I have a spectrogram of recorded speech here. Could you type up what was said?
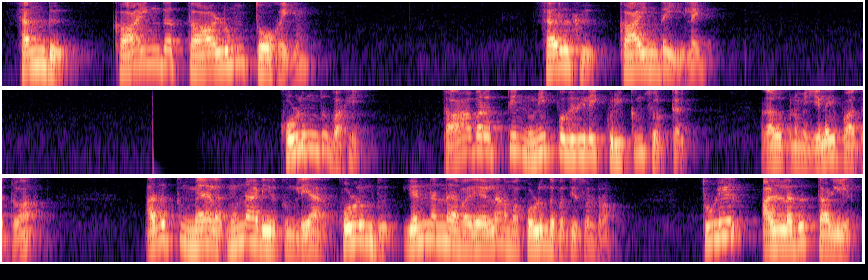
சண்டு காய்ந்த தாளும் தோகையும். சருகு காய்ந்த இலை. கொழுந்து வகை. தாவரத்தின் நுனிப்பகுதிகளை குறிக்கும் சொற்கள். அதாவது இப்போ நம்ம இலை பார்த்துட்டோம். அதுக்கு மேலே முன்னாடி இருக்கும் இல்லையா? கொழுந்து. என்னென்ன வகையெல்லாம் நம்ம கொழுந்தை பற்றி சொல்கிறோம் துளிர் அல்லது தளிர்.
